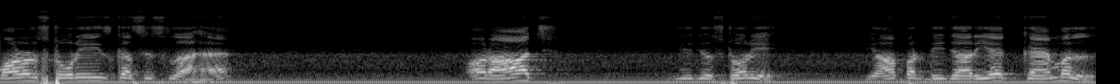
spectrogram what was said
मॉरल स्टोरीज का सिलसिला है। और आज ये जो स्टोरी यहाँ पर दी जा रही है camel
